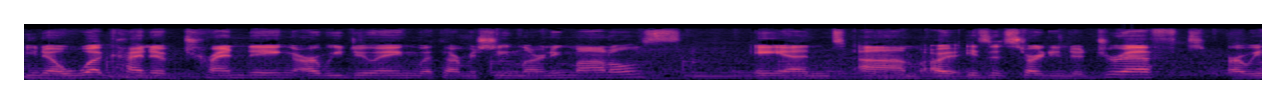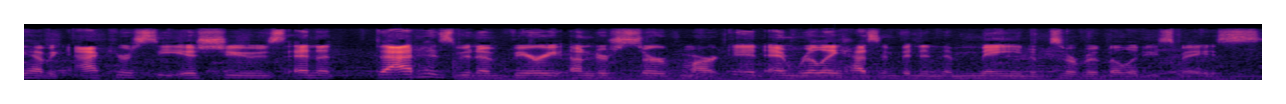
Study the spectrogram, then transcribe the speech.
you know, what kind of trending are we doing with our machine learning models? And um, is it starting to drift? Are we having accuracy issues? And that has been a very underserved market and really hasn't been in the main observability space.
